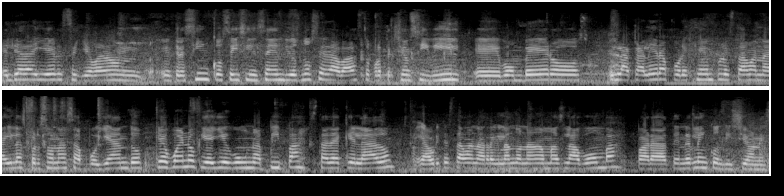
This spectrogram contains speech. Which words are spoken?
El día de ayer se llevaron entre 5 o 6 incendios, no se da abasto, protección civil, eh, bomberos, la calera, por ejemplo, estaban ahí las personas apoyando. Qué bueno que ya llegó una pipa, está de aquel lado, y ahorita estaban arreglando nada más la bomba para tenerla en condiciones.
